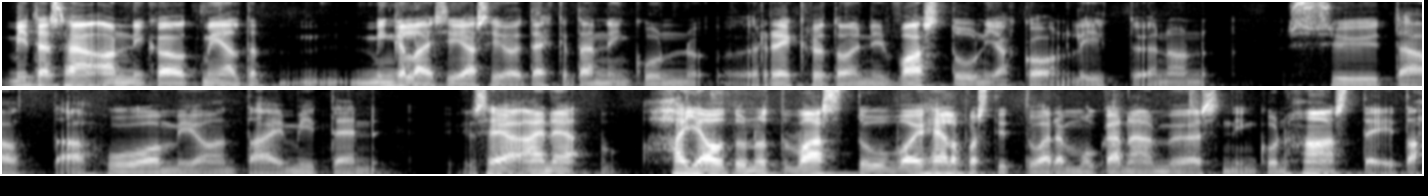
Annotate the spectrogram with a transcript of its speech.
Mitä sä Annika oot mieltä, minkälaisia asioita ehkä tämän niin kuin rekrytoinnin vastuunjakoon liittyen on syytä ottaa huomioon tai miten se aina hajautunut vastuu voi helposti tuoda mukanaan myös niin kuin haasteita.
